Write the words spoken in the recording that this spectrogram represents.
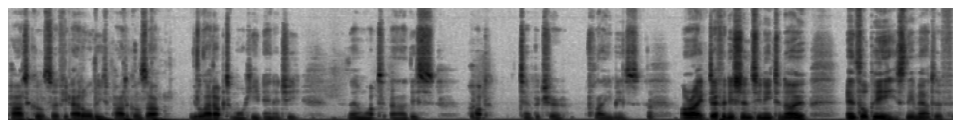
particles. So if you add all these particles up, it'll add up to more heat energy than what uh, this hot temperature flame is. Alright, definitions you need to know. Enthalpy is the amount of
